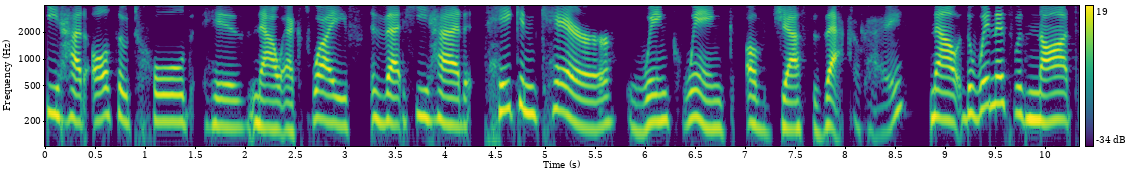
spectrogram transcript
he had also told his now ex wife that he had taken care, wink, wink, of Jeff Zack. Okay. Now, the witness was not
